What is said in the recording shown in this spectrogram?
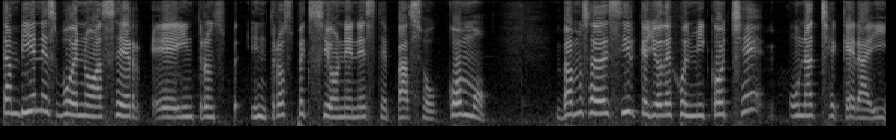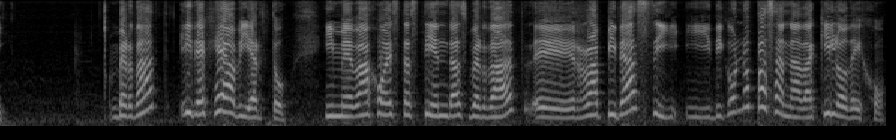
también es bueno hacer eh, introspe- introspección en este paso. ¿Cómo? Vamos a decir que yo dejo en mi coche una chequera ahí, ¿verdad? Y dejé abierto. Y me bajo a estas tiendas, ¿verdad? Eh, rápidas y, y digo, no pasa nada, aquí lo dejo.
